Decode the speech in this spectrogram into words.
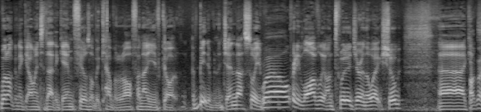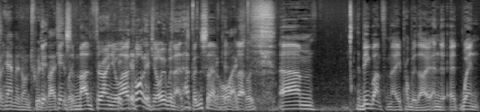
We're not going to go into that again. Feels like we covered it off. I know you've got a bit of an agenda. Saw you Well- pretty lively on Twitter during the week, Shug. Uh, I got hammered on Twitter, get, Getting some mud thrown your way. I quite enjoy when that happens. So So do I, keep it up. actually. Um, the big one for me, probably though, and it went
